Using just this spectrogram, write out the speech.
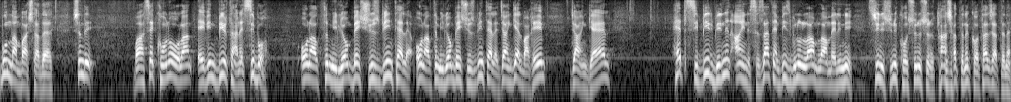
bundan başladık. Şimdi bahse konu olan evin bir tanesi bu. 16 milyon 500 bin TL. 16 milyon 500 bin TL. Can gel bakayım. Can gel. Hepsi birbirinin aynısı. Zaten biz bunun lam lamelini, sinüsünü, kosinüsünü, tanjantını, kotanjantını,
